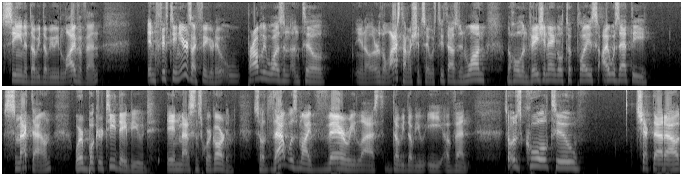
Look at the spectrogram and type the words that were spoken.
seen a WWE live event in 15 years. I figured it probably wasn't until, you know, or the last time I should say was 2001. The whole invasion angle took place. I was at the SmackDown where Booker T debuted in Madison Square Garden. So that was my very last WWE event. So it was cool to check that out.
